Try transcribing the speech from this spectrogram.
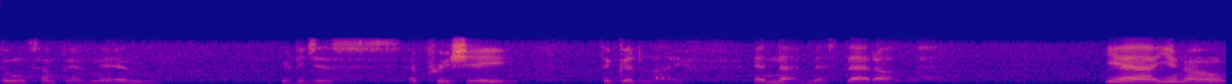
doing something and really just appreciate the good life and not mess that up. Yeah, you know,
